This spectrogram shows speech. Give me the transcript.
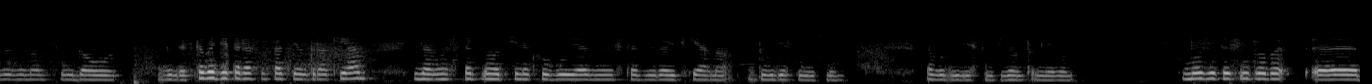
Żeby nam się udało wygrać. To będzie teraz gra Kian i na następny odcinek próbujemy wtedy zrobić Kiana 28. Albo 29, nie wiem. Może też jutro e,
